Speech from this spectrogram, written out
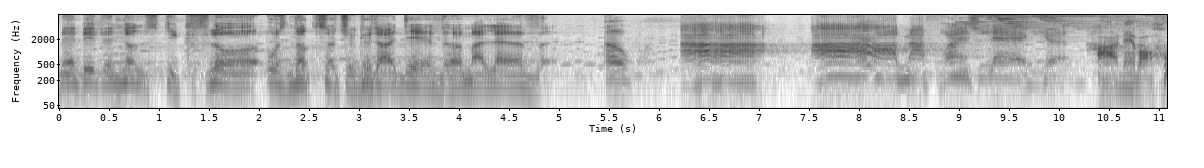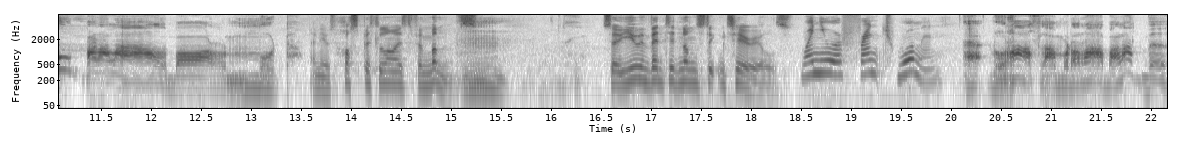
Maybe the non-stick floor was not such a good idea, though, my love. Oh. Ah, ah, my French leg. Ah, det var hoppalalbormut. And he was hospitalised for months. So you invented non-stick materials. When you were a French woman. Du har slambralabalatbu.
